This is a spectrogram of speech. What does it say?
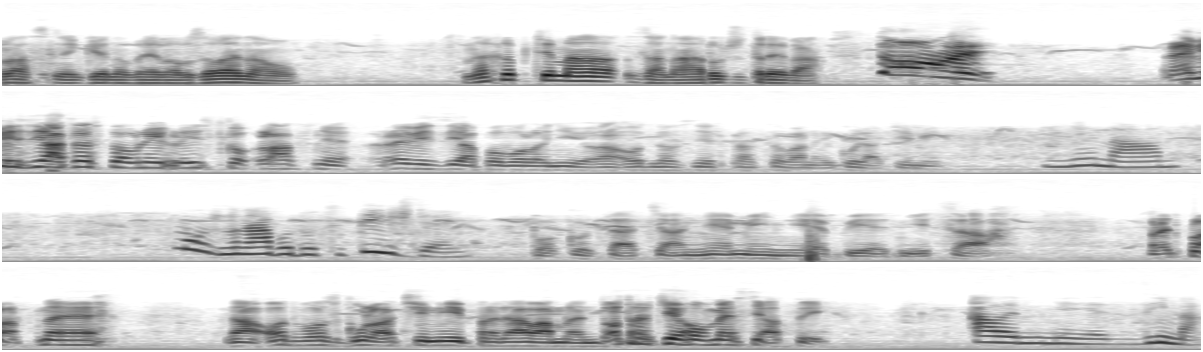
vlastne genovévou zelenou. Na chrbte má za náruč dreva. Stoj! Revízia cestovných lístkov, vlastne revízia povolení na odnos nespracovanej guľatiny. Nemám. Možno na budúci týždeň. Pokuta ťa neminie, biednica. Predplatné na odvoz guľatiny predávam len do tretieho v mesiaci. Ale mne je zima.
